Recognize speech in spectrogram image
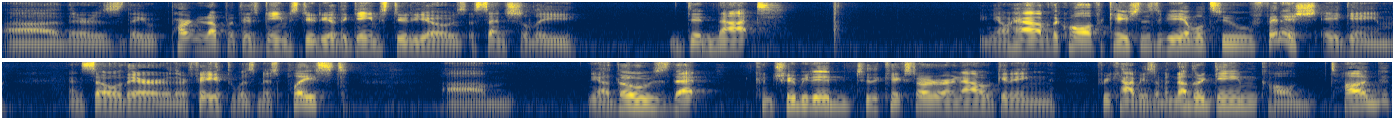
Uh, there's they partnered up with this game studio. The game studios essentially did not you know have the qualifications to be able to finish a game, and so their their faith was misplaced. Um, you know those that contributed to the Kickstarter are now getting free copies of another game called Tug,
